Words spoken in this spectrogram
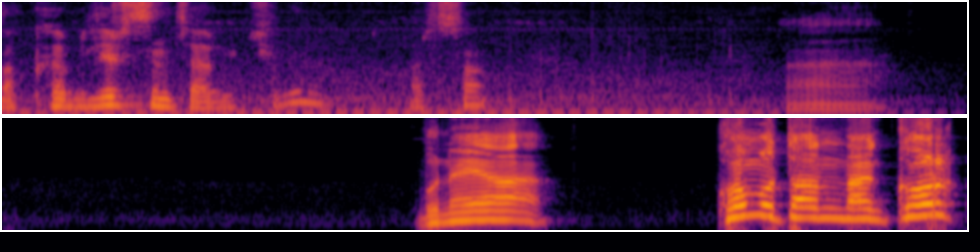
bakabilirsin tabii ki de. Varsan. Ha. Bu ne ya? Komutandan kork.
